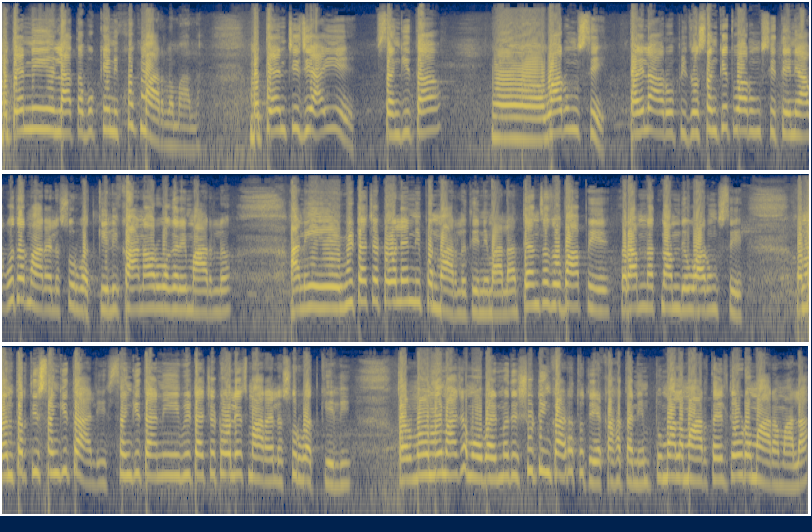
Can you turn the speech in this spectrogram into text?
मग त्यांनी लाताबुक्क्यांनी खूप मारलं मला. मग त्यांची जी आई आहे संगीता वारुंगसे पहिला आरोपी जो संकेत वारुंगसे त्याने अगोदर मारायला सुरुवात केली कानावर वगैरे मारलं. आणि विटाच्या टोल्यांनी पण मारलं त्याने मला. त्यांचा जो बाप आहे रामनाथ नामदेव वारुंगसे नंतर ती संगीता आली. संगीताने विटाचे टोलेच मारायला सुरुवात केली. तर मग मी माझ्या मोबाईलमध्ये शूटिंग काढत होते एका हाताने. तुम्हाला मारता येईल तेवढं मारा मला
